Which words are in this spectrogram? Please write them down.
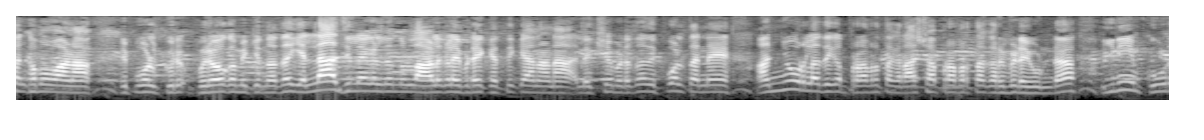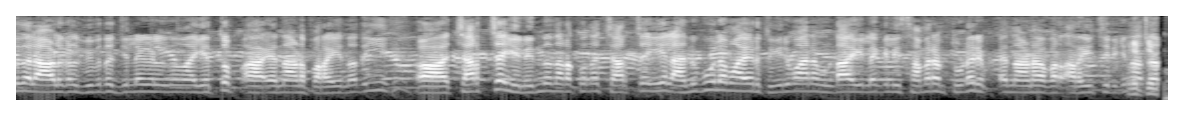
സംഗമമാണ് ഇപ്പോൾ പുരോഗമിക്കുന്നത്. എല്ലാ ജില്ലകളിൽ നിന്നുള്ള ആളുകളെ ഇവിടേക്ക് എത്തിക്കാനാണ് ലക്ഷ്യമിടുന്നത്. ഇപ്പോൾ തന്നെ അഞ്ഞൂറിലധികം പ്രവർത്തകർ ആശാപ്രവർത്തകർ ഇവിടെയുണ്ട്. ഇനിയും കൂടുതൽ ആളുകൾ വിവിധ ജില്ലകളിൽ നിന്ന് എത്തും എന്നാണ് പറയുന്നത്. ഈ ചർച്ചയിൽ ഇന്ന് നടക്കുന്ന ചർച്ചയിൽ അനുകൂലമായ ഒരു തീരുമാനം ഉണ്ടായില്ലെങ്കിൽ ഈ സമരം തുടരും എന്നാണ് അവർ അറിയിച്ചിരിക്കുന്നത്.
